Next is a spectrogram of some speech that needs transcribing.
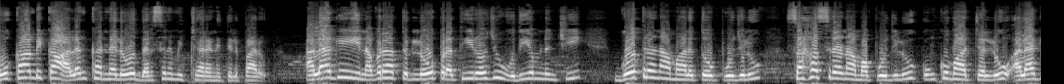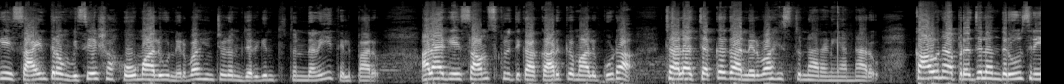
మూకాంబిక అలంకరణలో దర్శనమిచ్చారని తెలిపారు. అలాగే ఈ నవరాత్రుల్లో ప్రతిరోజు ఉదయం నుంచి గోత్రనామాలతో పూజలు సహస్రనామ పూజలు కుంకుమార్చనలు అలాగే సాయంత్రం విశేష హోమాలు నిర్వహించడం జరుగుతుందని తెలిపారు. అలాగే సాంస్కృతిక కార్యక్రమాలు కూడా చాలా చక్కగా నిర్వహిస్తున్నారని అన్నారు. కావున ప్రజలందరూ శ్రీ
